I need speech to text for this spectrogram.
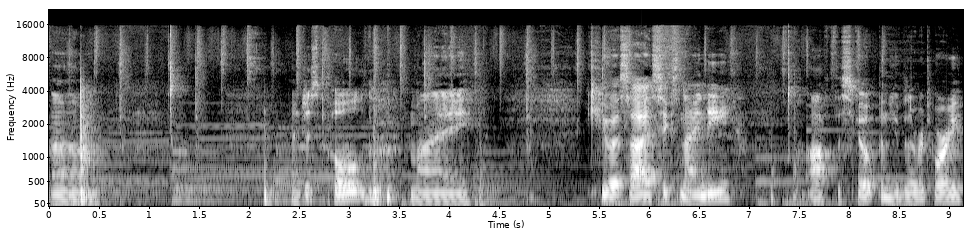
Um, I just pulled my QSI 690 off the scope in the observatory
